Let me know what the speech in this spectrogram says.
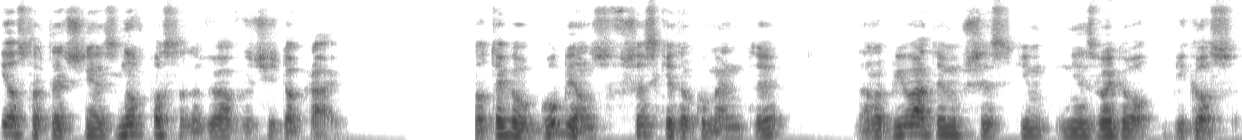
i ostatecznie znów postanowiła wrócić do kraju. Do tego, gubiąc wszystkie dokumenty, narobiła tym wszystkim niezłego bigosu.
